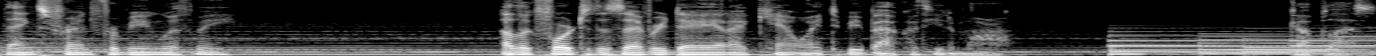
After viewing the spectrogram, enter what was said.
Thanks, friend, for being with me. I look forward to this every day, and I can't wait to be back with you tomorrow. God bless.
